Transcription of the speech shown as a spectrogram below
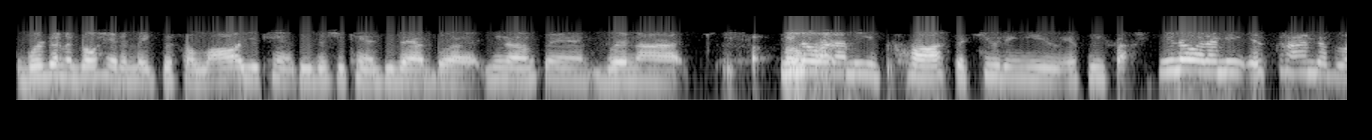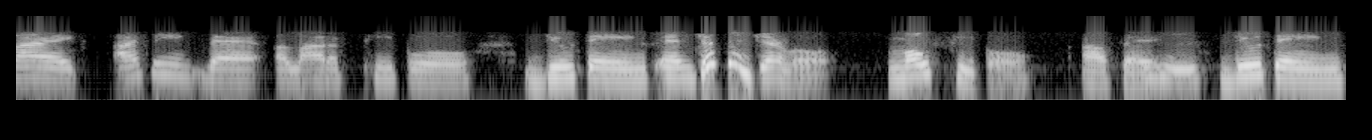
we're gonna go ahead and make this a law. You can't do this, you can't do that, but you know what I'm saying? We're not you know Okay. what I mean, prosecuting you if we fi- you know what I mean? It's kind of like I think that a lot of people do things and just in general, most people, I'll say, Mhm. do things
